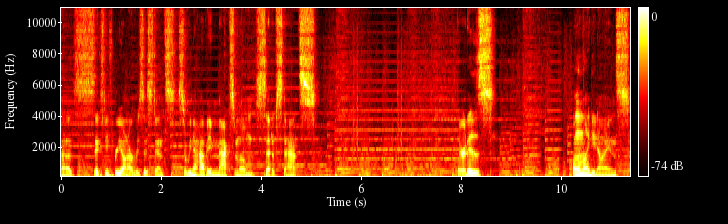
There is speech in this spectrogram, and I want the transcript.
uh, 63 on our resistance. So we now have a maximum set of stats. There it is all 99s.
